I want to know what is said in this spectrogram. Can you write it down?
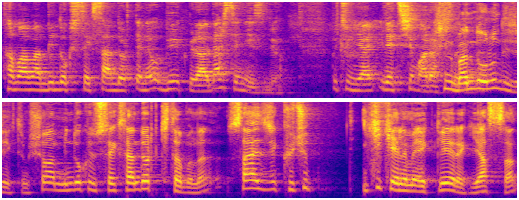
Tamamen 1984'te ne o? Büyük birader seni izliyor. Bütün yani iletişim araçları. Şimdi ben de onu diyecektim. Şu an 1984 kitabını sadece küçük iki kelime ekleyerek yazsan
